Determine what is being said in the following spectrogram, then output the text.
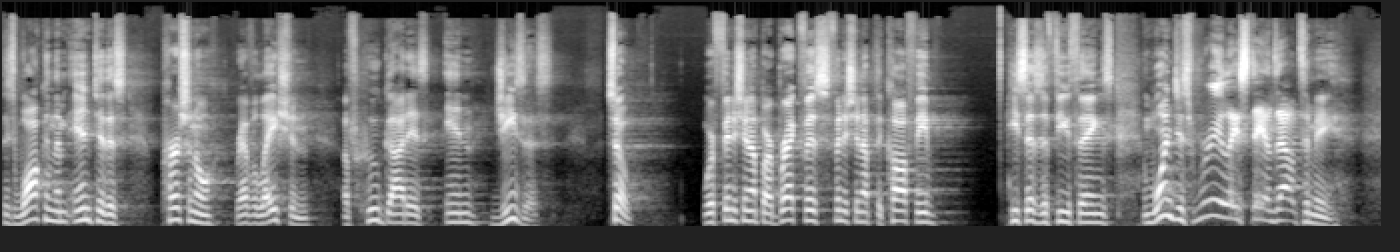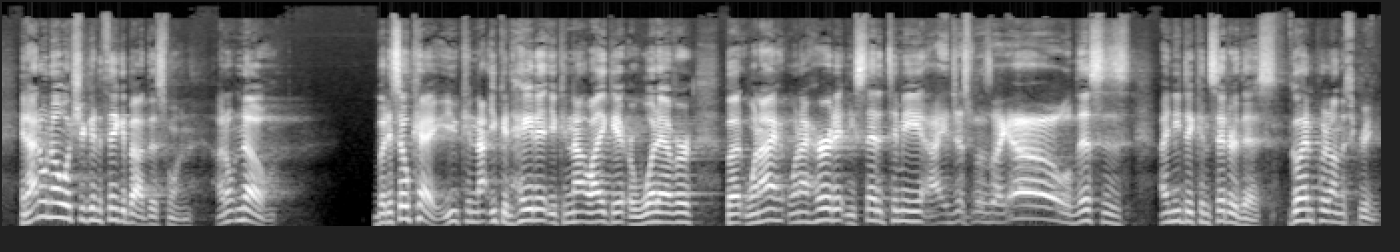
He's walking them into this personal revelation of who God is in Jesus. So, we're finishing up our breakfast, finishing up the coffee. He says a few things, and one just really stands out to me. And I don't know what you're going to think about this one. I don't know. But it's okay. You can, you can hate it, you cannot like it, or whatever. But when I, when I heard it and he said it to me, I just was like, oh, this is, I need to consider this. Go ahead and put it on the screen.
